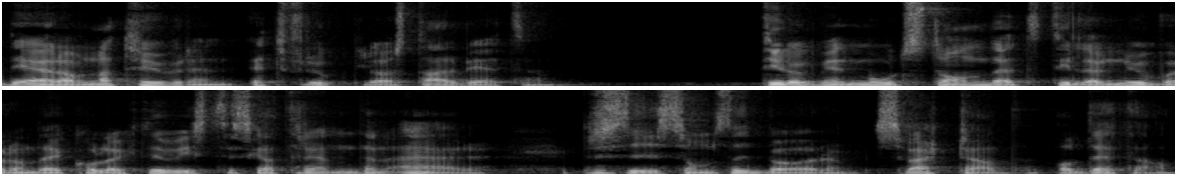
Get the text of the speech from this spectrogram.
det är av naturen ett fruktlöst arbete. Till och med motståndet till den nuvarande kollektivistiska trenden är, precis som sig bör, svärtad av detta.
